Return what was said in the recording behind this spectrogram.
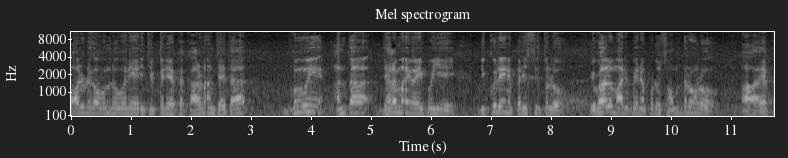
బాలుడిగా ఉండు అని చెప్పిన యొక్క కారణం చేత భూమి అంతా జలమయం అయిపోయి దిక్కులేని పరిస్థితుల్లో యుగాలు మారిపోయినప్పుడు సముద్రంలో ఆ యొక్క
